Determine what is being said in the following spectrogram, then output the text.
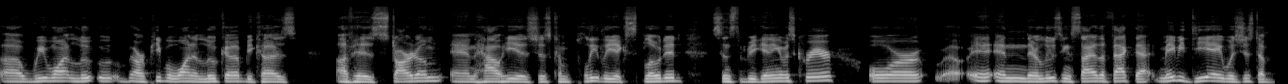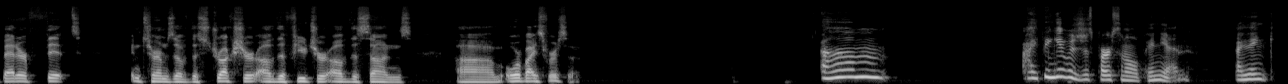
uh, we want Lu- or people wanted Luka because of his stardom and how he has just completely exploded since the beginning of his career? Or, uh, and they're losing sight of the fact that maybe DA was just a better fit in terms of the structure of the future of the Suns, um, or vice versa? Um, I think it was just personal opinion. I think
